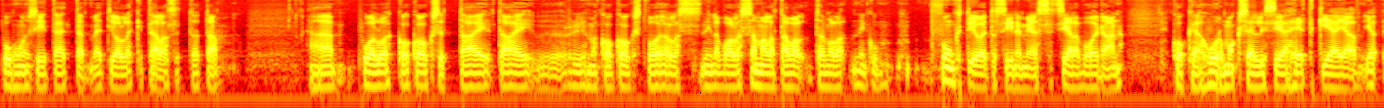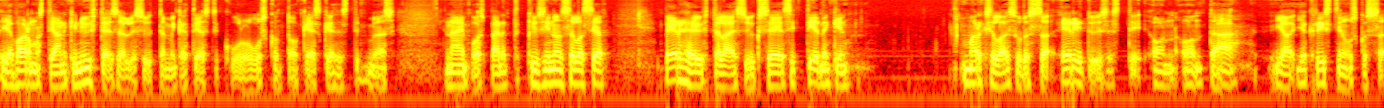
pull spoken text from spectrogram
puhuin siitä, että, että jollekin tällaiset tota, puoluekokoukset tai, tai ryhmäkokoukset voi olla, niillä voi olla samalla tavalla, tavalla niin kuin funktioita siinä mielessä, että siellä voidaan kokea hurmoksellisia hetkiä ja, ja, ja varmasti ainakin yhteisöllisyyttä, mikä tietysti kuuluu uskontoon keskeisesti myös ja näin poispäin. Että kyllä siinä on sellaisia perheyhtäläisyyksiä. Ja sitten tietenkin marksilaisuudessa erityisesti on, on tämä ja, ja kristinuskossa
